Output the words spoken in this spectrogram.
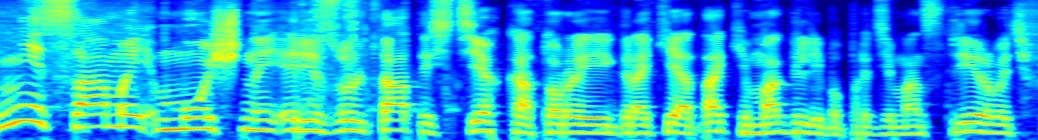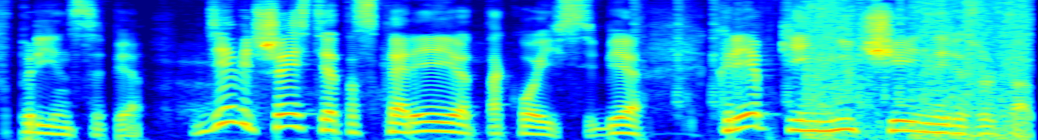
не самый мощный результат из тех, которые игроки атаки могли бы продемонстрировать в принципе. 9-6 это скорее такой себе крепкий ничейный результат.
